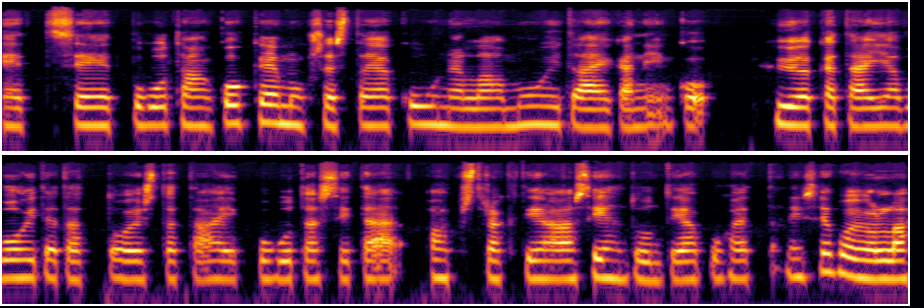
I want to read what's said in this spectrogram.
Että se, että puhutaan kokemuksesta ja kuunnellaan muita eikä niin hyökätä ja voiteta toista tai puhuta sitä abstraktia asiantuntijapuhetta, niin se voi olla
